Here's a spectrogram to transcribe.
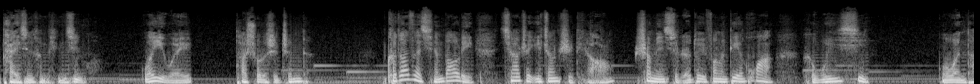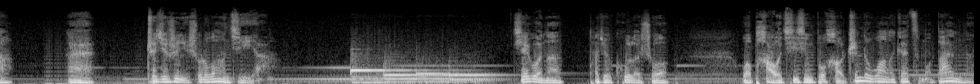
他已经很平静了，我以为他说的是真的。可他在钱包里夹着一张纸条，上面写着对方的电话和微信。我问他：“哎，这就是你说的忘记呀？”结果呢，他就哭了，说：“我怕我记性不好，真的忘了该怎么办呢？”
